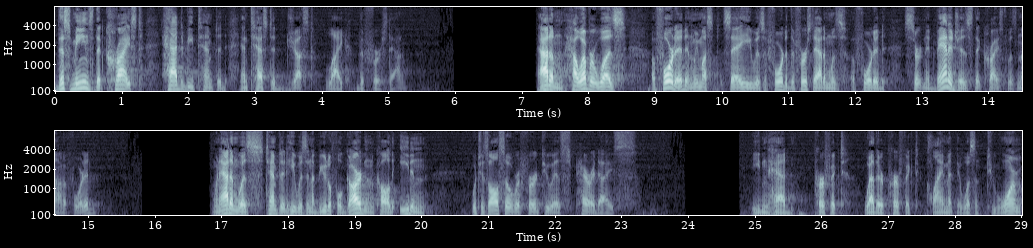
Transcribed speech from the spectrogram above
This means that Christ had to be tempted and tested just like the first Adam. Adam, however, was afforded, and we must say he was afforded, the first Adam was afforded certain advantages that Christ was not afforded. When Adam was tempted, he was in a beautiful garden called Eden, which is also referred to as paradise. Eden had perfect weather, perfect climate. It wasn't too warm,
